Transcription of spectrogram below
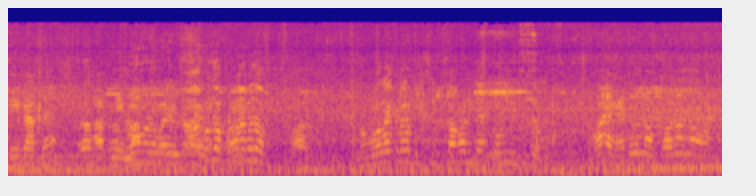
ঠিক আছে আপুনি মই সেইটো নকৰোঁ নহয়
